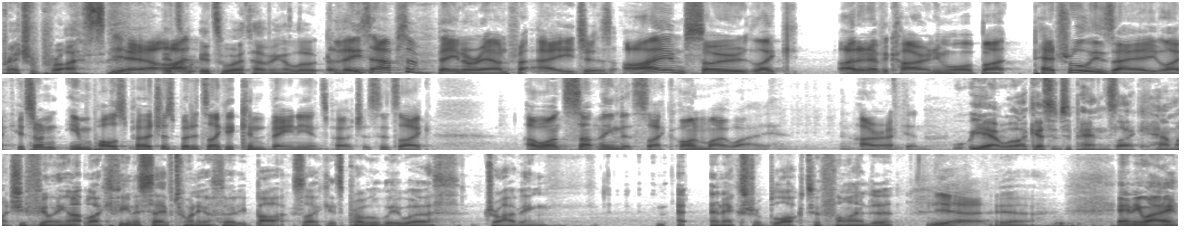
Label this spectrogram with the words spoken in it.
petrol price, Yeah, it's, I- it's worth having a look. These apps have been around for ages. I am so like I don't have a car anymore, but petrol is a like it's not an impulse purchase, but it's like a convenience purchase. It's like I want something that's like on my way. I reckon. Yeah, well, I guess it depends, like how much you're filling up. Like if you're going to save twenty or thirty bucks, like it's probably worth driving an extra block to find it. Yeah. Yeah. Anyway,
